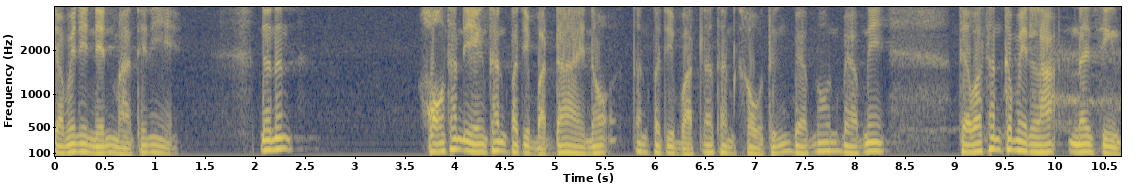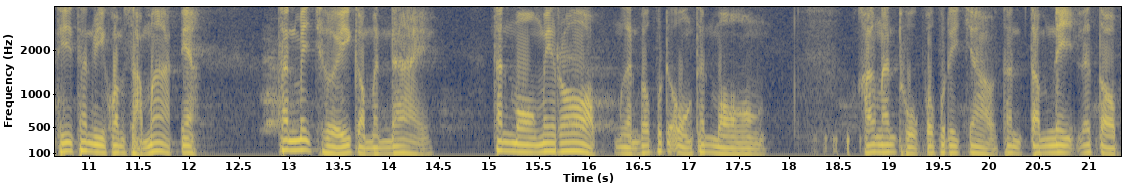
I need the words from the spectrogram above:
จะไม่ได้เน้นมาที่นี่ ดังนั้นของท่านเองท่านปฏิบัติได้เนาะท่านปฏิบัติแล้วท่านเข้าถึงแบบโน้นแบบนี้ แต่ว่าท่านก็ไม่ละในสิ่งที่ท่านมีความสามารถเนี่ย ท่านไม่เฉยกับมันได้ ท่านมองไม่รอบเหมือนพระพุทธองค์ท่านมอง ครั้งนั้นถูกพระพุทธเจ้า ท่านตำหนิและต่อไป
